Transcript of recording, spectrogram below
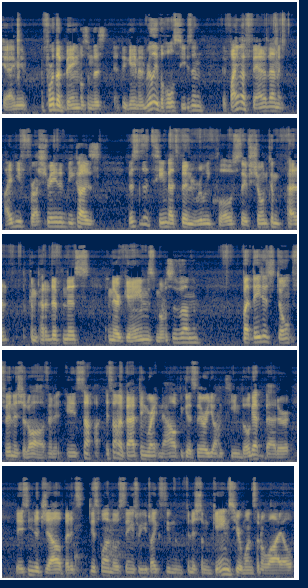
Yeah, I mean, for the Bengals in this the game and really the whole season, if I'm a fan of them, I'd be frustrated because this is a team that's been really close. They've shown competi- competitiveness in their games, most of them, but they just don't finish it off. And it, it's not it's not a bad thing right now because they're a young team. They'll get better. They seem to gel, but it's just one of those things where you'd like to see them finish some games here once in a while,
